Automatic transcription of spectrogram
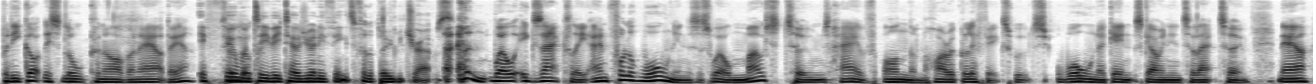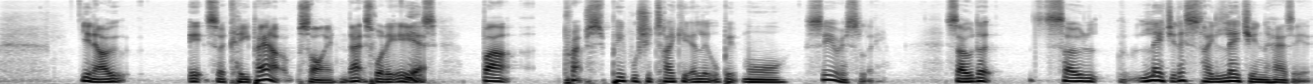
But he got this Lord Carnarvon out there. If film and TV tells you anything, it's full of booby traps. well, exactly, and full of warnings as well. Most tombs have on them hieroglyphics which warn against going into that tomb. Now, you know, it's a keep out sign. That's what it is. Yeah. But perhaps people should take it a little bit more seriously. So that, so legend. Let's say legend has it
